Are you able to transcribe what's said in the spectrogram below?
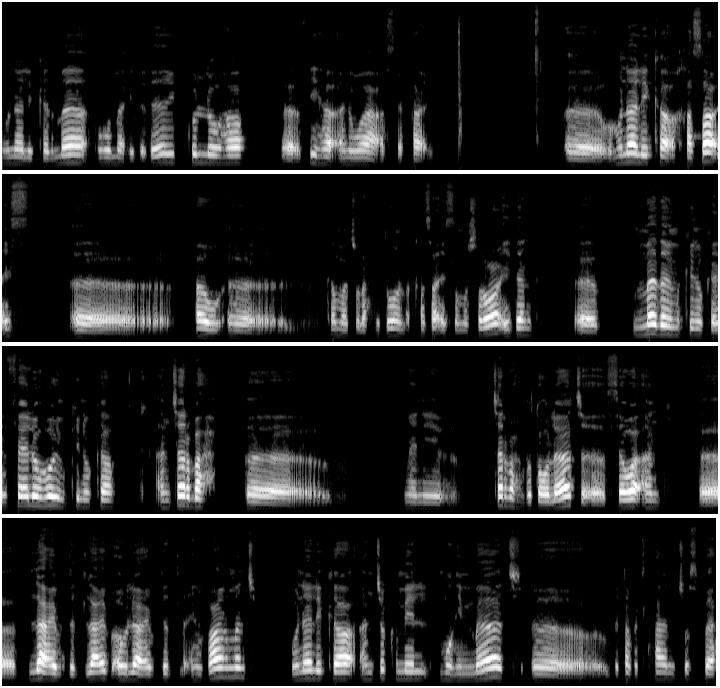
هنالك الماء وما إلى ذلك كلها آه، فيها أنواع أصدقائي آه، هنالك خصائص أو كما تلاحظون خصائص المشروع. إذا ماذا يمكنك؟ فعله يمكنك أن تربح يعني تربح بطولات سواء لاعب ضد لاعب أو لاعب ضد ال environment هنالك أن تكمل مهمات آه، بطبيعة الحال تصبح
